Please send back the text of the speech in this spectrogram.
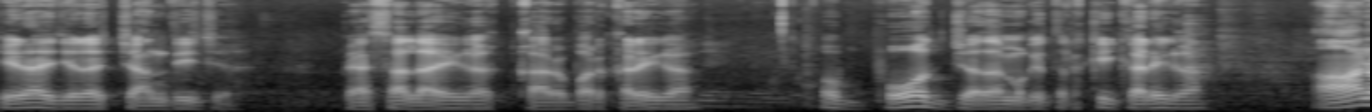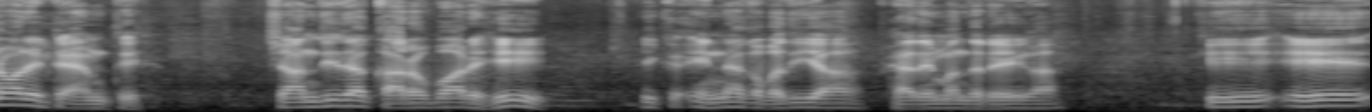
ਜਿਹੜਾ ਜਿਹੜਾ ਚਾਂਦੀ 'ਚ ਪੈਸਾ ਲਾਏਗਾ, ਕਾਰੋਬਾਰ ਕਰੇਗਾ, ਉਹ ਬਹੁਤ ਜ਼ਿਆਦਾ ਮਗੇ ਤਰੱਕੀ ਕਰੇਗਾ। ਆਉਣ ਵਾਲੇ ਟਾਈਮ ਤੇ ਚਾਂਦੀ ਦਾ ਕਾਰੋਬਾਰ ਹੀ ਇੱਕ ਇੰਨਾ ਕੁ ਵਧੀਆ ਫਾਇਦੇਮੰਦ ਰਹੇਗਾ ਕਿ ਇਹ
